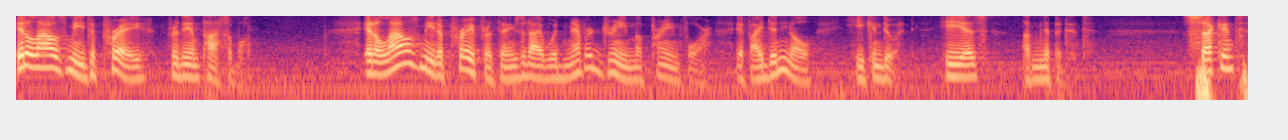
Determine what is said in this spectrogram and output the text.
it allows me to pray for the impossible. It allows me to pray for things that I would never dream of praying for if I didn't know He can do it. He is omnipotent. Second,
